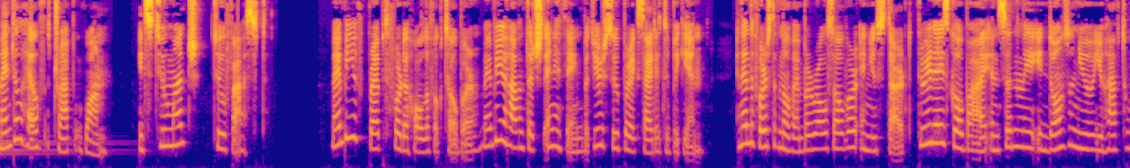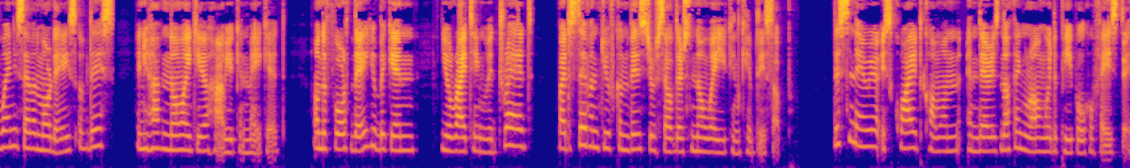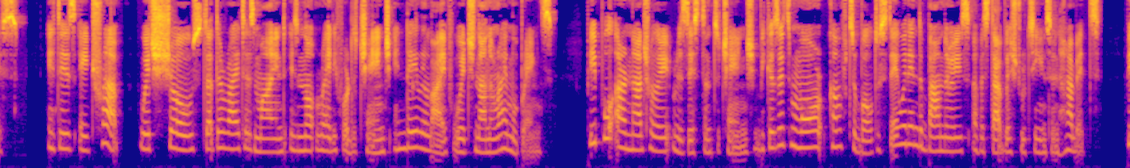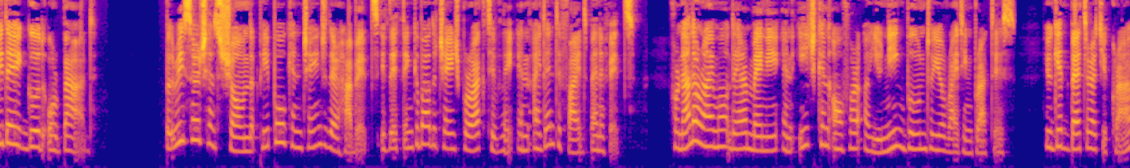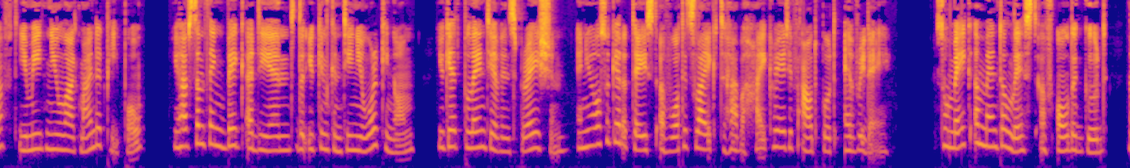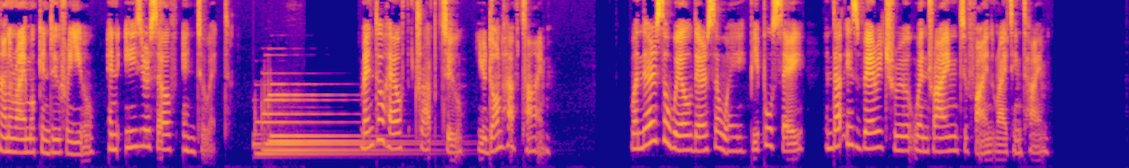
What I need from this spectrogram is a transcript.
Mental Health Trap 1 It's too much, too fast. Maybe you've prepped for the whole of October, maybe you haven't touched anything, but you're super excited to begin. And then the 1st of November rolls over and you start. Three days go by and suddenly it dawns on you you have 27 more days of this and you have no idea how you can make it. On the fourth day you begin your writing with dread. By the seventh you've convinced yourself there's no way you can keep this up. This scenario is quite common and there is nothing wrong with the people who face this. It is a trap which shows that the writer's mind is not ready for the change in daily life which NaNoWriMo brings. People are naturally resistant to change because it's more comfortable to stay within the boundaries of established routines and habits, be they good or bad. But research has shown that people can change their habits if they think about the change proactively and identify its benefits. For NaNoWriMo, there are many and each can offer a unique boon to your writing practice. You get better at your craft, you meet new like-minded people, you have something big at the end that you can continue working on, you get plenty of inspiration, and you also get a taste of what it's like to have a high creative output every day. So make a mental list of all the good NaNoWriMo can do for you and ease yourself into it. Mental Health Trap 2 You don't have time. When there's a will, there's a way, people say, and that is very true when trying to find writing time.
